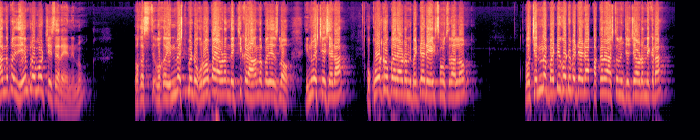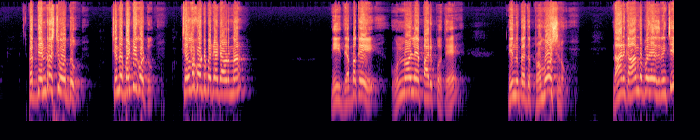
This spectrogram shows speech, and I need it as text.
ఆంధ్రప్రదేశ్ ఏం ప్రమోట్ చేశారయ్యా నిన్ను? ఒక ఒక ఇన్వెస్ట్మెంట్ ఒక రూపాయి ఎవడన్నా తెచ్చి ఇక్కడ ఆంధ్రప్రదేశ్లో ఇన్వెస్ట్ చేశాడా? ఒక కోటి రూపాయలు ఎవడన్నా పెట్టాడు ఐదు సంవత్సరాల్లో? ఒక చిన్న బడ్డీ కొట్టు పెట్టాడా? పక్కన రాష్ట్రం నుంచి వచ్చేవాడని ఇక్కడ? పెద్ద ఇంట్రెస్ట్ వద్దు. చిన్న బడ్డీ కొట్టు. చిల్లర కొట్టు పెట్టాడు ఎవడన్నా? నీ దెబ్బకి ఉన్నోళ్ళే పారిపోతే నిన్ను పెద్ద ప్రమోషను దానికి ఆంధ్రప్రదేశ్ నుంచి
